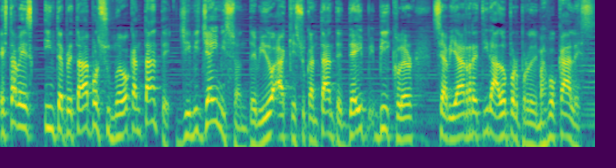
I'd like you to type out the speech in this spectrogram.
esta vez interpretada por su nuevo cantante, Jimmy Jamison, debido a que su cantante Dave Bickler se había retirado por problemas vocales.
